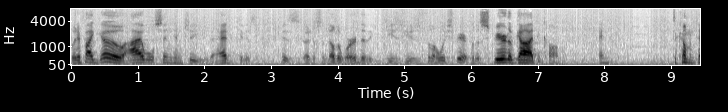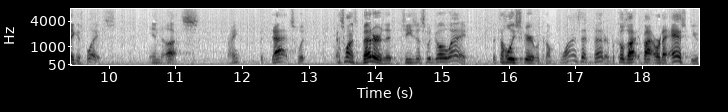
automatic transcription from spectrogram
But if I go, I will send him to you. The advocate is is uh, just another word that Jesus uses for the Holy Spirit, for the Spirit of God to come and to come and take his place in us, right? But that's what that's why it's better that Jesus would go away, that the Holy Spirit would come. Why is that better? Because I, if I were to ask you,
